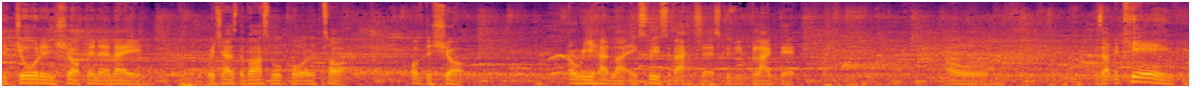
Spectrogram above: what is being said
the Jordan shop in LA, which has the basketball court at the top of the shop. And we had like exclusive access because we blagged it. Oh, is that the king?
